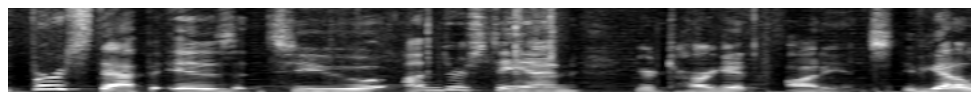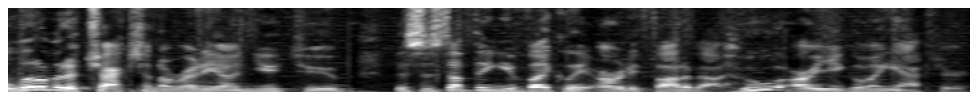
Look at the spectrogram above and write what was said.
The first step is to understand your target audience. If you got a little bit of traction already on YouTube, this is something you've likely already thought about. Who are you going after?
